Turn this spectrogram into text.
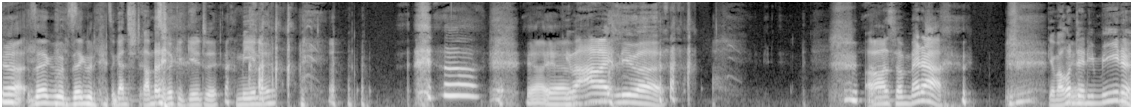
Ja, sehr gut, sehr gut. So ganz stramm zurückgegelte Mähne. Ja, ja. Überarbeiten lieber. Oh, was für Männer. Geh mal runter in die Mine.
